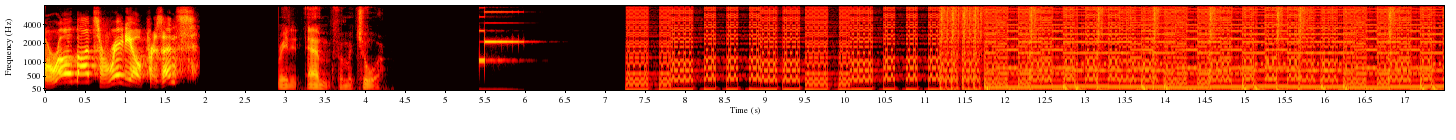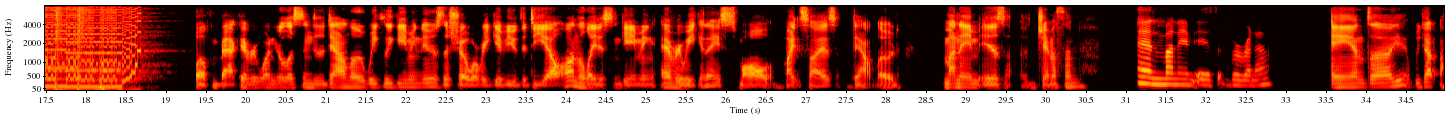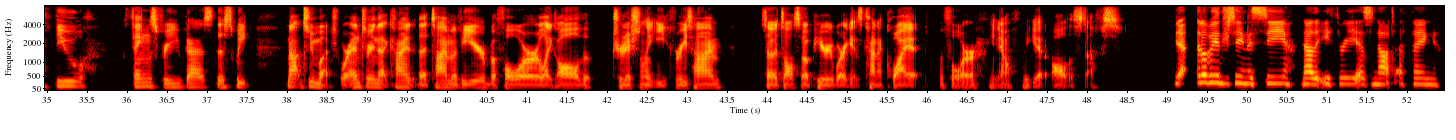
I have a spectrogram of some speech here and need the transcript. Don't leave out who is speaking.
Speaker 1: Robots Radio presents.
Speaker 2: Rated M for mature.
Speaker 3: Welcome back, everyone. You're listening to the Download Weekly Gaming News, the show where we give you the DL on the latest in gaming every week in a small, bite sized download. My name is Jameson,
Speaker 4: And my name is Brenna.
Speaker 3: and uh, yeah, we got a few things for you guys this week. Not too much. We're entering that kind that time of year before like all the traditionally E3 time, so it's also a period where it gets kind of quiet before you know we get all the stuffs.
Speaker 4: Yeah, it'll be interesting to see now that E3 is not a thing.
